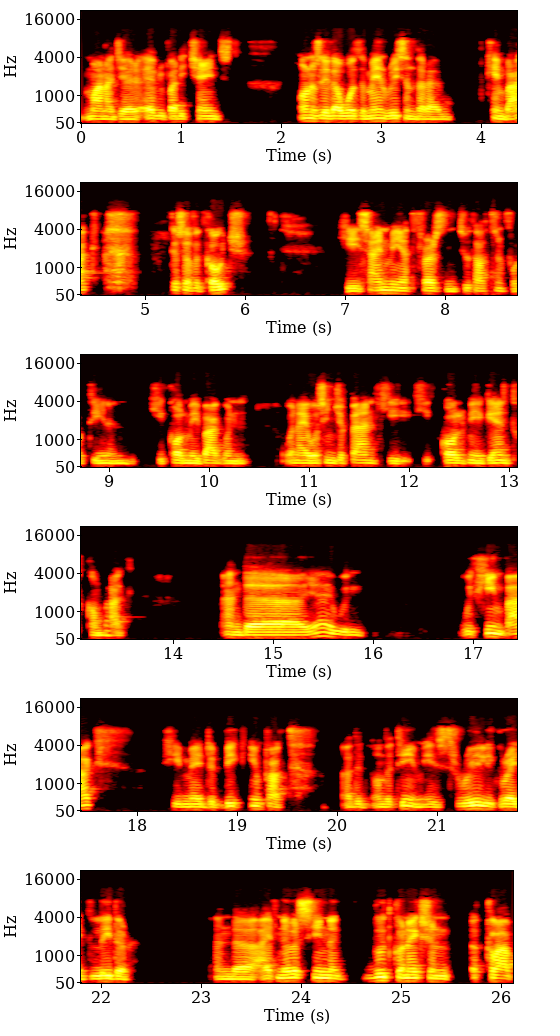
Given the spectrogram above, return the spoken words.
manager, everybody changed. Honestly, that was the main reason that I came back because of a coach. He signed me at first in 2014, and he called me back when when I was in Japan. He he called me again to come back, and uh, yeah, when with him back, he made a big impact the, on the team. He's really great leader, and uh, I've never seen a good connection a club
